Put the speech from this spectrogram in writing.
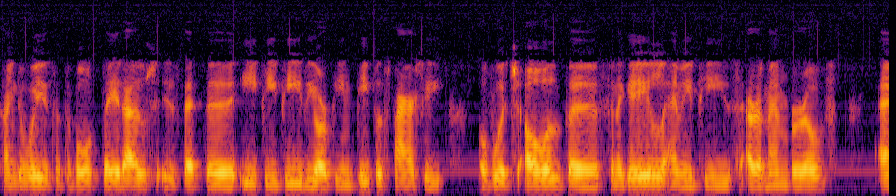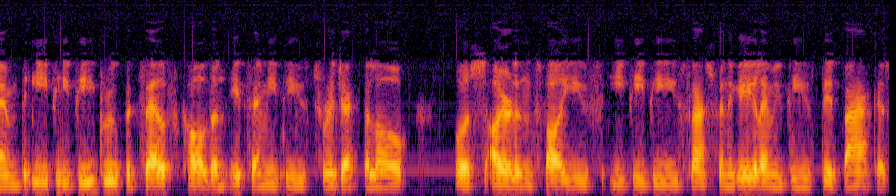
kind of ways that the vote played out is that the EPP, the European People's Party, of which all the Fine Gael MEPs are a member of, um, the EPP group itself called on its MEPs to reject the law, but Ireland's five EPP slash Fine Gael MEPs did back it.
